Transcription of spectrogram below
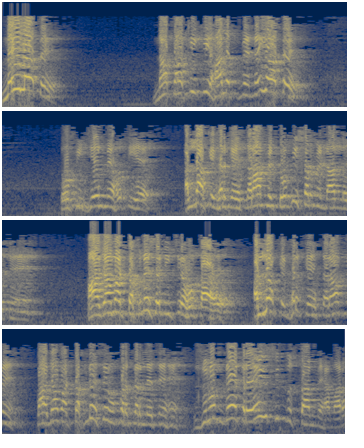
نہیں لاتے، ناپاکی کی حالت میں نہیں آتے، ٹوپی جیب میں ہوتی ہے۔ اللہ کے گھر کے احترام میں ٹوپی سر میں ڈال لیتے ہیں۔ پاجامہ ٹکنے سے نیچے ہوتا ہے۔ اللہ کے گھر کے احترام میں پاجامہ ٹکنے سے اوپر کر لیتے ہیں۔ ظلم دیکھ رہے اس ہندوستان میں ہمارا۔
